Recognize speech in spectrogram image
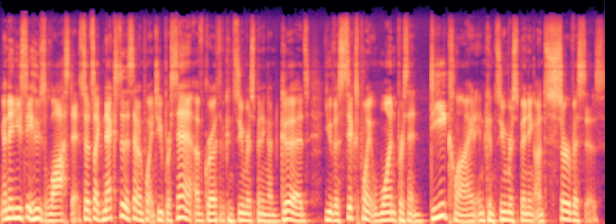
And then you see who's lost it. So it's like next to the 7.2% of growth of consumer spending on goods, you have a 6.1% decline in consumer spending on services.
